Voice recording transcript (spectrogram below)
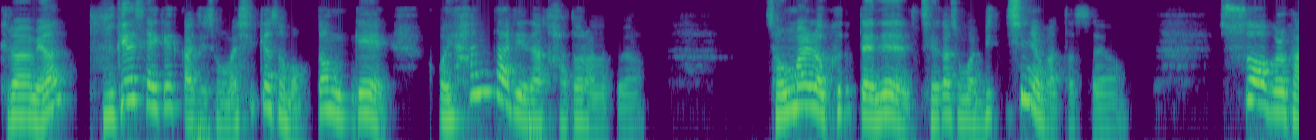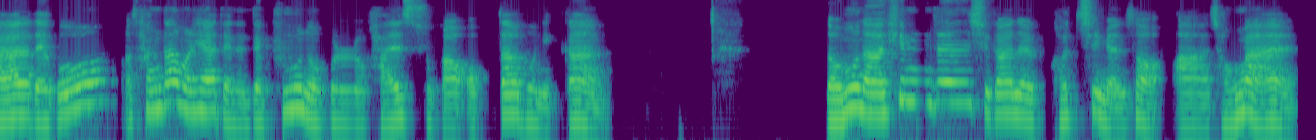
그러면 두 개, 세 개까지 정말 시켜서 먹던 게 거의 한 달이나 가더라고요. 정말로 그때는 제가 정말 미친년 같았어요. 수업을 가야 되고 어, 상담을 해야 되는데 부은 얼굴로 갈 수가 없다 보니까 너무나 힘든 시간을 거치면서 아 정말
